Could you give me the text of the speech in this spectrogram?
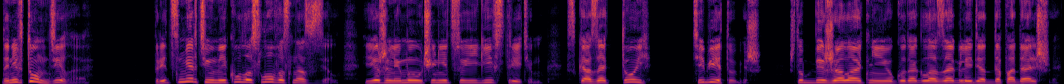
«Да не в том дело. Пред смертью Микула слово с нас взял, ежели мы ученицу Еги встретим, сказать той, тебе, то бишь, чтоб бежала от нее, куда глаза глядят, да подальше».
